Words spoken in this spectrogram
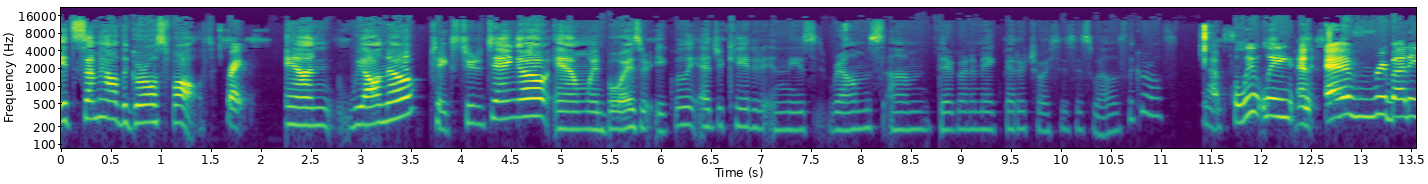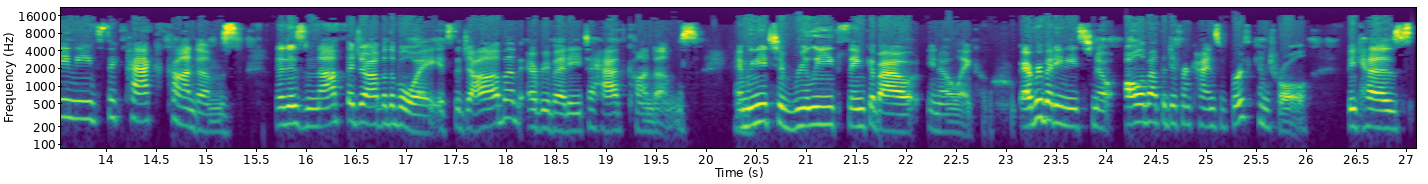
it's somehow the girl's fault. Right. And we all know takes two to tango. And when boys are equally educated in these realms, um, they're going to make better choices as well as the girls. Absolutely. And everybody needs to pack condoms. That is not the job of the boy. It's the job of everybody to have condoms. And we need to really think about, you know, like everybody needs to know all about the different kinds of birth control because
